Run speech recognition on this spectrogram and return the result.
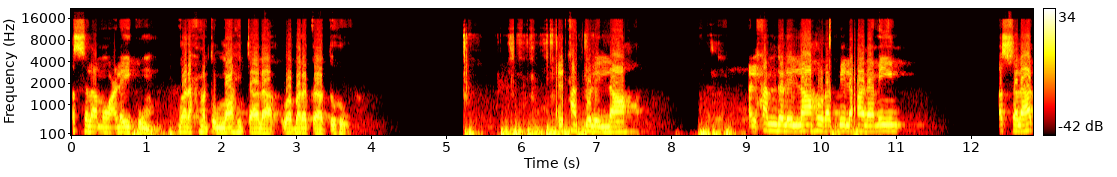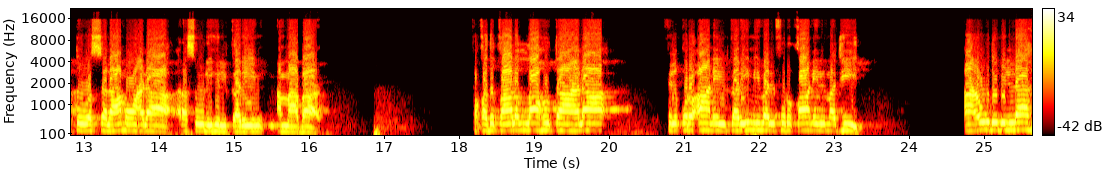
السلام عليكم ورحمة الله تعالى وبركاته الحمد لله الحمد لله رب العالمين الصلاة والسلام على رسوله الكريم أما بعد. فقد قال الله تعالى في القرآن الكريم والفرقان المجيد أعوذ بالله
